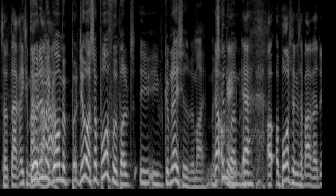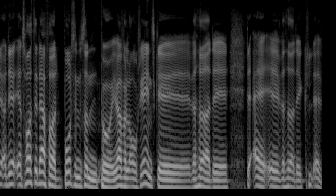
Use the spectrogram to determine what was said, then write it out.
Så der er rigtig Det mange, var det, man har. gjorde med... Det var så bordfodbold i, i gymnasiet ved mig. Men Ja, okay. det. Ja, og, og bordtennis har bare været det, og det, jeg tror også, det er derfor, at bordtennis sådan på i hvert fald oceanske, øh, hvad hedder det, det er, øh, hvad hedder det, kl- øh,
